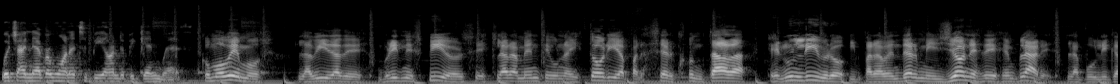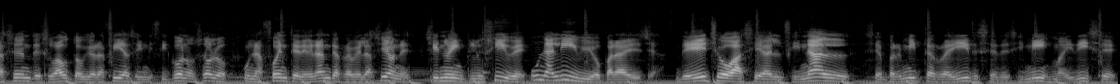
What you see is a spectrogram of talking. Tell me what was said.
which I never wanted to be on to begin with. Como vemos, la vida de Britney Spears es claramente una historia para ser contada en un libro y para vender millones de ejemplares. La publicación de su autobiografía significó no solo una fuente de grandes revelaciones, sino inclusive un alivio para ella. De hecho, hacia el final se permite reírse de sí misma y dice,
